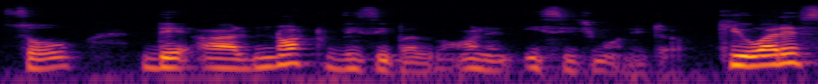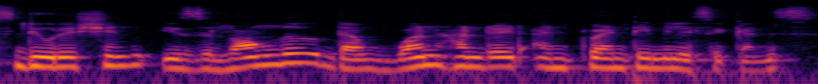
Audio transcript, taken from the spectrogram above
So, they are not visible on an ECG monitor. QRS duration is longer than 120 milliseconds.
